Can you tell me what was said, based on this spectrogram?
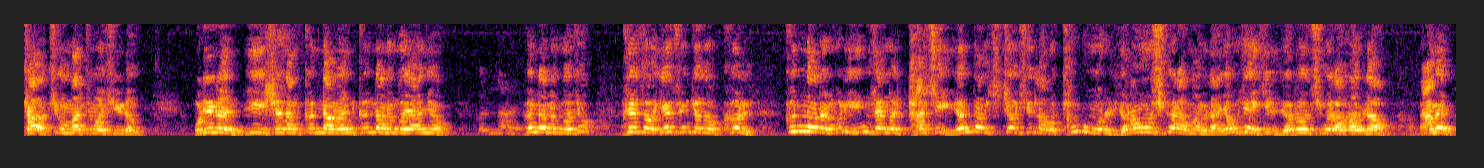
자, 지금 말씀하시기는 우리는 이 세상 끝나면 끝나는 거야, 아니요? 끝나요. 끝나는 거죠. 그래서 예수님께서 그걸 끝나는 우리 인생을 다시 연장시켜 주시려고 천국문을 열어놓으신 거란 말입니다. 영생의 길을 열어놓으신 거란 말입니다. 아멘.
